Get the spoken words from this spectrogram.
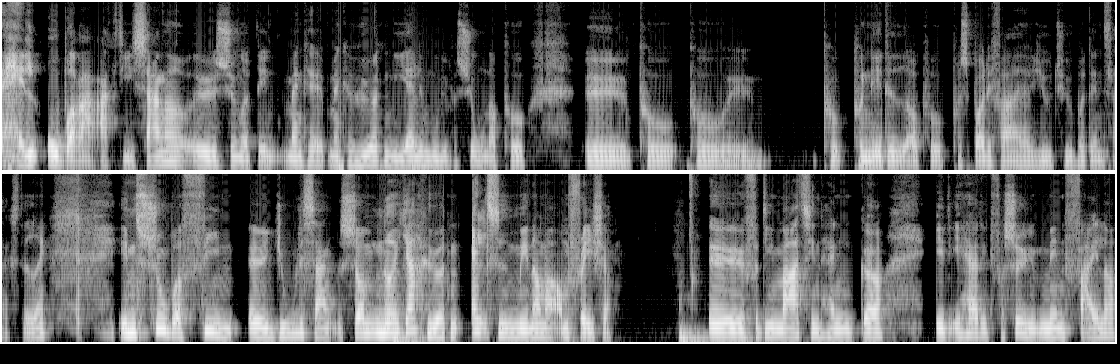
halvopera-agtige sanger øh, synger den. Man kan, man kan høre den i alle mulige versioner på, øh, på, på, øh, på, på nettet og på, på Spotify og YouTube og den slags steder. Ikke? En super fin øh, julesang, som når jeg hører den, altid minder mig om Frasier. øh, fordi Martin han gør et ihærdigt forsøg, men fejler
